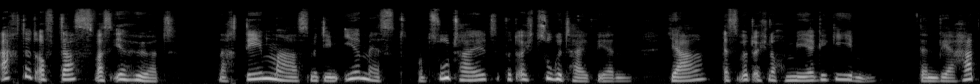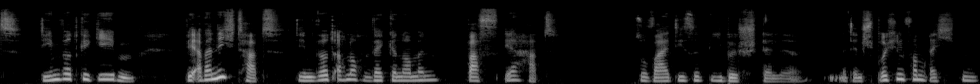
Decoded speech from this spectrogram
Achtet auf das, was ihr hört. Nach dem Maß, mit dem ihr messt und zuteilt, wird euch zugeteilt werden. Ja, es wird euch noch mehr gegeben. Denn wer hat, dem wird gegeben. Wer aber nicht hat, dem wird auch noch weggenommen, was er hat. Soweit diese Bibelstelle mit den Sprüchen vom rechten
